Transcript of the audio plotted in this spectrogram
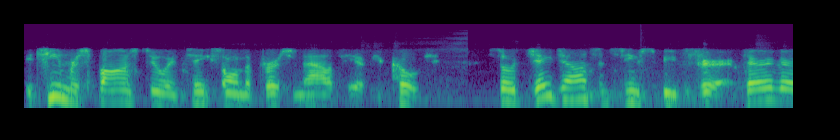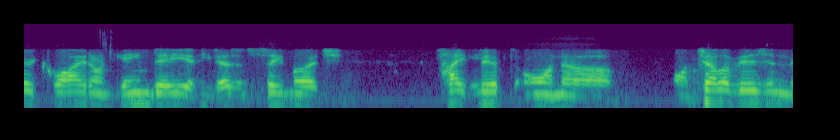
the team responds to and takes on the personality of your coach. So Jay Johnson seems to be very, very, very quiet on game day, and he doesn't say much. Tight-lipped on uh, on television.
